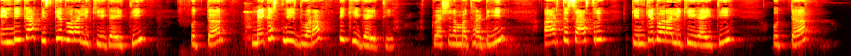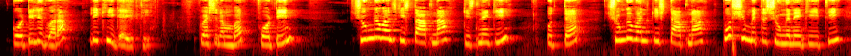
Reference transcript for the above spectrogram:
इंडिका किसके द्वारा लिखी गई थी? उत्तर, मेगस्नीज द्वारा लिखी गई थी। क्वेश्चन नंबर थर्टीन अर्थशास्त्र किनके द्वारा लिखी गई थी? उत्तर, कौटिल्य द्वारा लिखी गई थी। क्वेश्चन नंबर फोर्टीन शुंग वंश की स्थापना किसने की? उत्तर शुंग वंश की स्थापना पुष्यमित्र शुंग ने की थी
